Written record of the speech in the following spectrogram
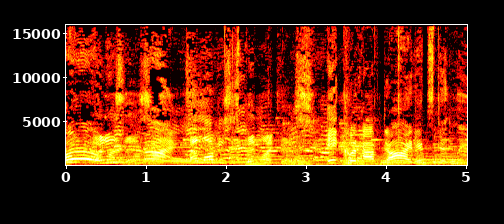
Oh, what is this? How long has this been like this? It could have died instantly.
